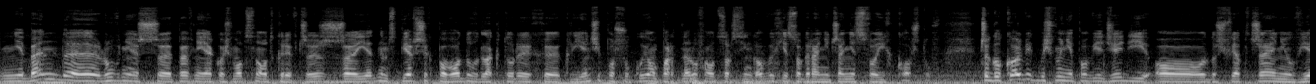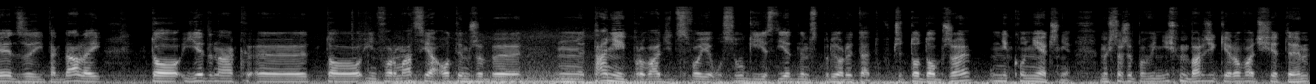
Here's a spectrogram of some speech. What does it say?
Nie będę również pewnie jakoś mocno odkrywczy, że jednym z pierwszych powodów, dla których klienci poszukują partnerów outsourcingowych jest ograniczenie swoich kosztów. Czegokolwiek byśmy nie powiedzieli o doświadczeniu, wiedzy i tak dalej, to jednak to informacja o tym, żeby taniej prowadzić swoje usługi jest jednym z priorytetów. Czy to dobrze? Niekoniecznie. Myślę, że powinniśmy bardziej kierować się tym,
